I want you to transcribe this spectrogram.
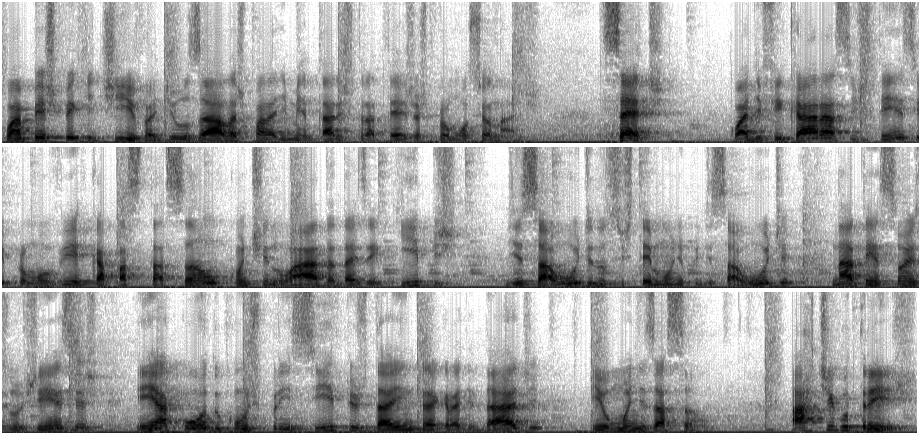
com a perspectiva de usá-las para alimentar estratégias promocionais. 7. Qualificar a assistência e promover capacitação continuada das equipes de saúde do Sistema Único de Saúde na atenção às urgências, em acordo com os princípios da integralidade e humanização. Artigo 3.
